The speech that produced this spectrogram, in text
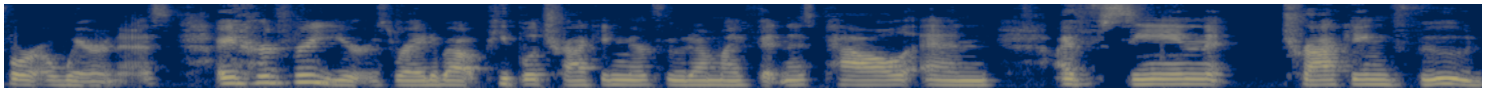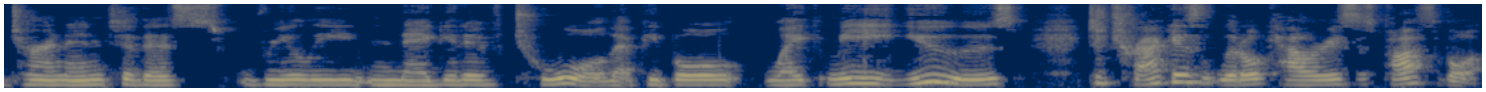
for awareness. I had heard for years, right, about people tracking their food on MyFitnessPal, and I've seen tracking food turn into this really negative tool that people like me use to track as little calories as possible.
